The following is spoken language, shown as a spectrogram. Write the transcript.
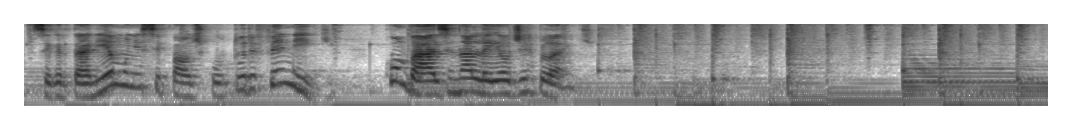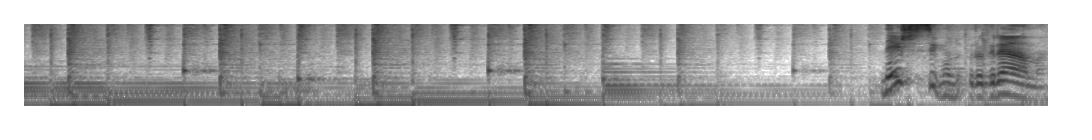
Secretaria Municipal de Cultura e FENIC, com base na Lei Aldir Blanc. Neste segundo programa,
